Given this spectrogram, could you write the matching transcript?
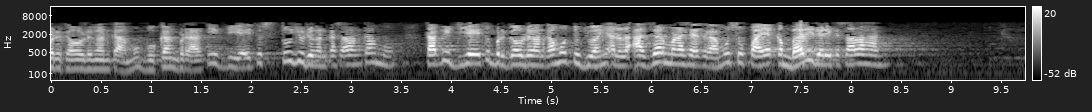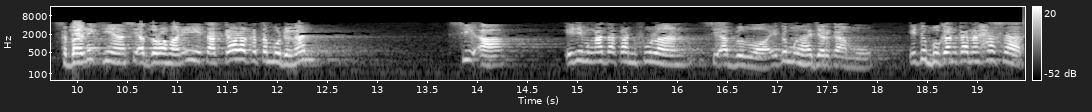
bergaul dengan kamu bukan berarti dia itu setuju dengan kesalahan kamu. Tapi dia itu bergaul dengan kamu tujuannya adalah agar menasihati kamu supaya kembali dari kesalahan. Sebaliknya si Abdurrahman ini tatkala ketemu dengan si A ini mengatakan fulan si Abdullah itu menghajar kamu. Itu bukan karena hasad,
